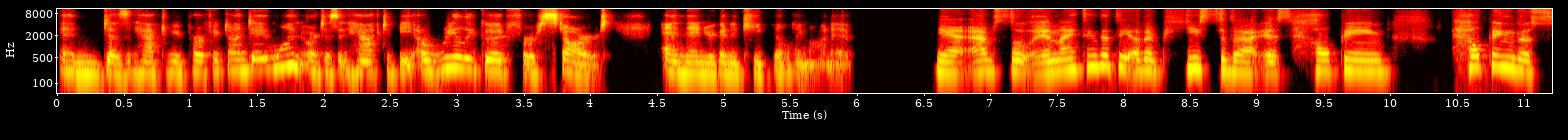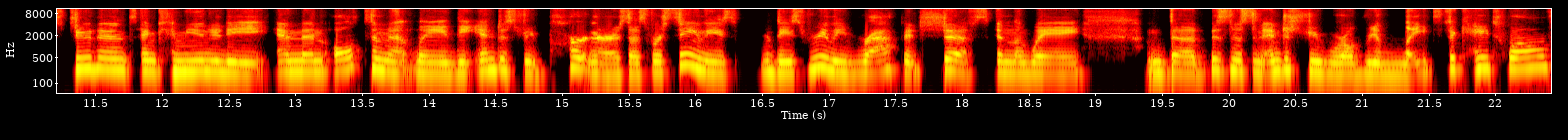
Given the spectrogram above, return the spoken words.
And does it have to be perfect on day one, or does it have to be a really good first start? And then you're going to keep building on it. Yeah, absolutely. And I think that the other piece to that is helping helping the students and community and then ultimately the industry partners as we're seeing these these really rapid shifts in the way the business and industry world relates to K-12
